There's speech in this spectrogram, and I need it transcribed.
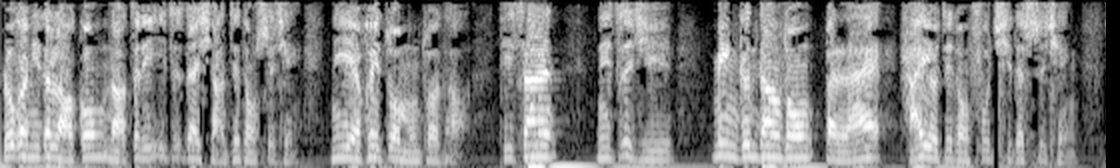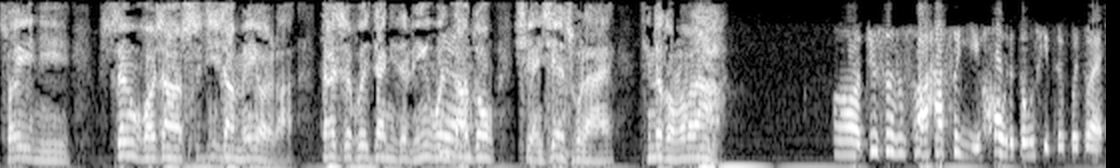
如果你的老公脑子里一直在想这种事情，你也会做梦做到；第三，你自己命根当中本来还有这种夫妻的事情，所以你生活上实际上没有了，但是会在你的灵魂当中显现出来，听得懂了吗啦？哦，就是说它是以后的东西，对不对？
